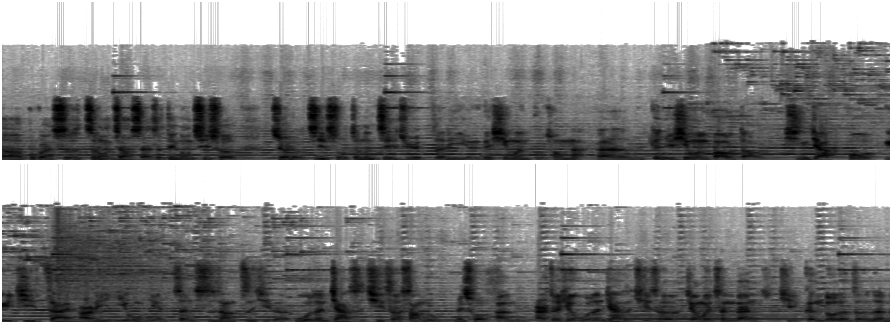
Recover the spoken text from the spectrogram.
呃。不管是自动驾驶还是电动汽车，只要有技术就能解决。这里有一个新闻补充呢，嗯，根据新闻报道，新加坡预计在二零一五年正式让自己的无人驾驶汽车上路。没错，嗯，而这些无人驾驶汽车将会承担起更多的责任，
